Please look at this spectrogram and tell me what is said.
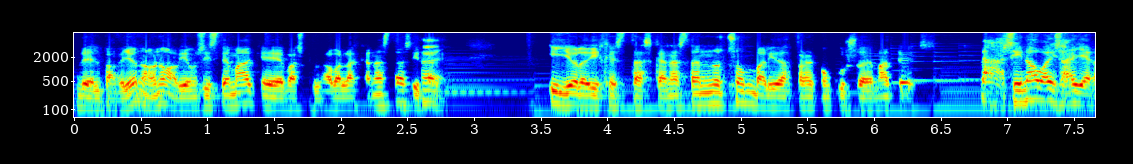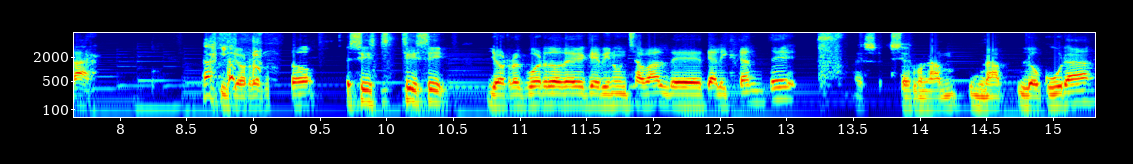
del, pabellón. No, no, había un sistema que basculaba las canastas y tal. Y yo le dije, estas canastas no son válidas para el concurso de mates. Ah, si no vais a llegar. Y yo recuerdo, sí, sí, sí, yo recuerdo de que vino un chaval de, Alicante, es, una, una, locura,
